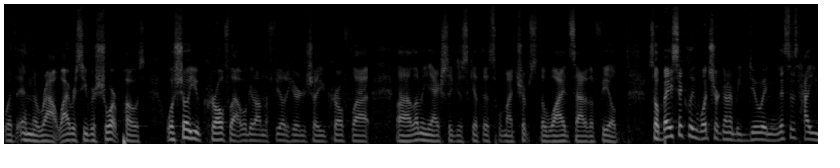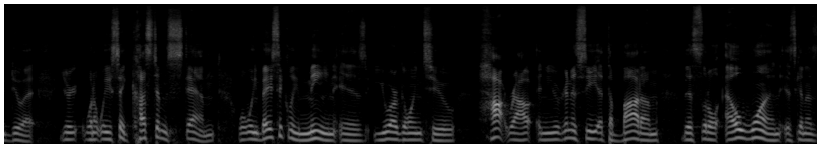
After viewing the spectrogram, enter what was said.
within the route. Wide receiver short post. We'll show you curl flat. We'll get on the field here and show you curl flat. Uh, let me actually just get this with my trips to the wide side of the field. So basically what you're going to be doing, and this is how you do it, you're, when we say custom stem, what we basically mean is you are going to hot route and you're going to see at the bottom this little L1 is going to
